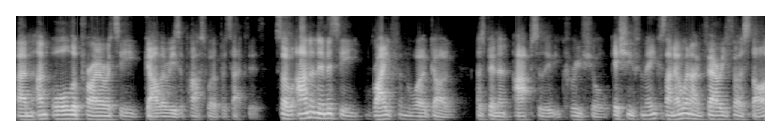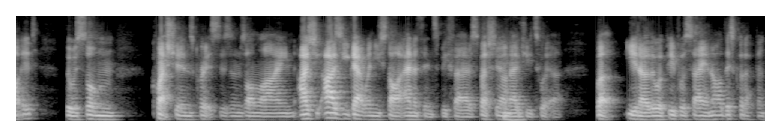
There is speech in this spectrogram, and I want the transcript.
um, and all the priority galleries are password protected. So anonymity, right from the word go, has been an absolutely crucial issue for me because I know when I very first started, there was some questions, criticisms online, as you, as you get when you start anything. To be fair, especially on Mhm. Edu Twitter. But you know, there were people saying, "Oh, this could happen."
